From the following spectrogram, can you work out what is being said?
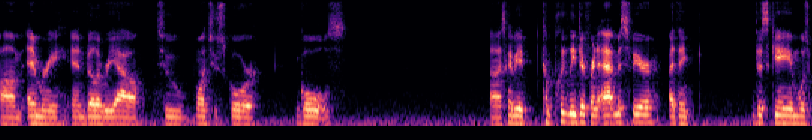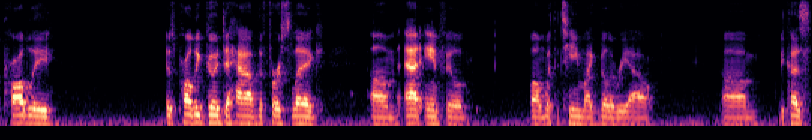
um, Emery and Villarreal to want to score goals. Uh, it's to be a completely different atmosphere. I think this game was probably it was probably good to have the first leg um, at Anfield um, with a team like Villarreal um, because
